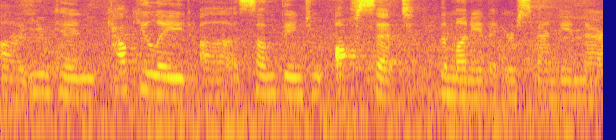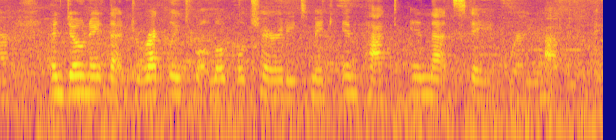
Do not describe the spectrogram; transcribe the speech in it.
uh, you can calculate uh, something to offset the money that you're spending there and donate that directly to a local charity to make impact in that state where you happen to be.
